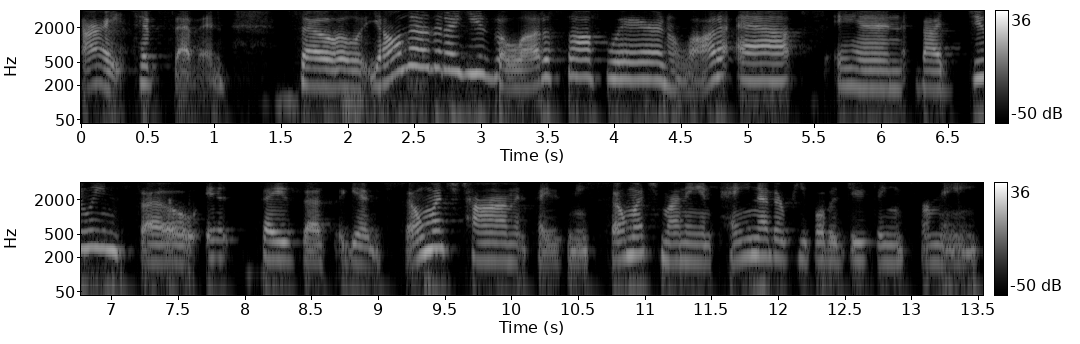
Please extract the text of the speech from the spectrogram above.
All right, tip seven. So, y'all know that I use a lot of software and a lot of apps, and by doing so, it saves us, again, so much time. It saves me so much money and paying other people to do things for me.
